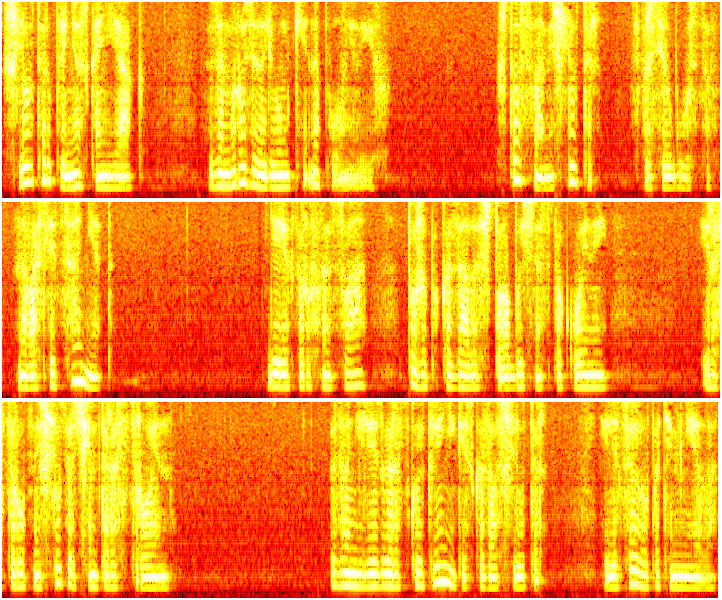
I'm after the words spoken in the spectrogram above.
Шлютер принес коньяк, заморозил рюмки, наполнил их. «Что с вами, Шлютер?» — спросил Густав. «На вас лица нет?» Директору Франсуа тоже показалось, что обычно спокойный и расторопный Шлютер чем-то расстроен. «Звонили из городской клиники», — сказал Шлютер, и лицо его потемнело.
